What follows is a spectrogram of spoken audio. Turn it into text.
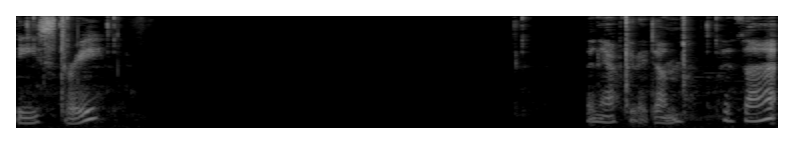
these three. Then after they're done with that,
